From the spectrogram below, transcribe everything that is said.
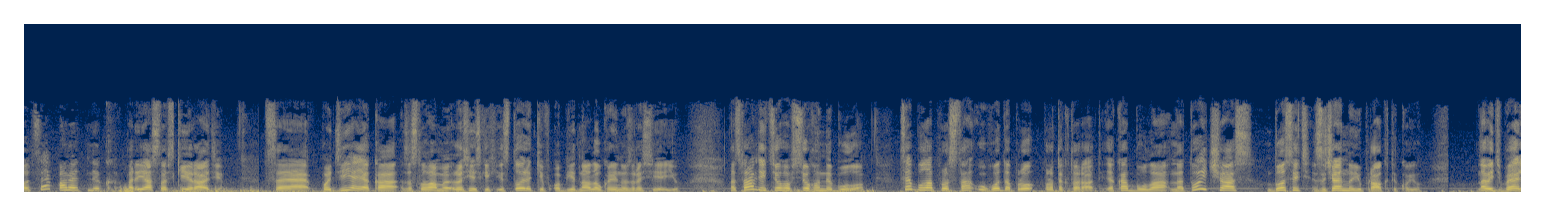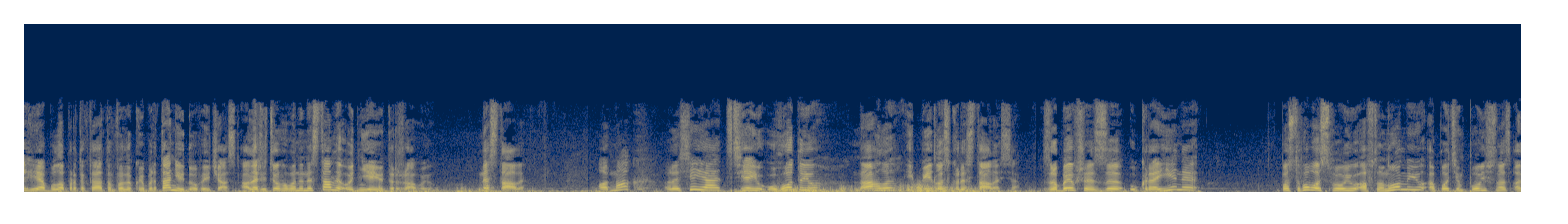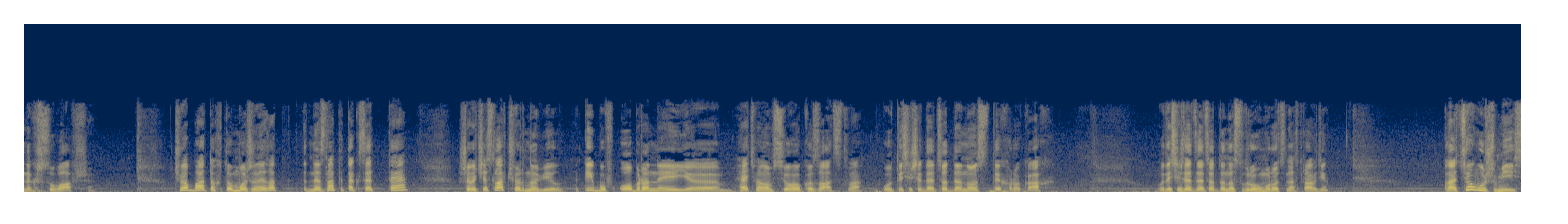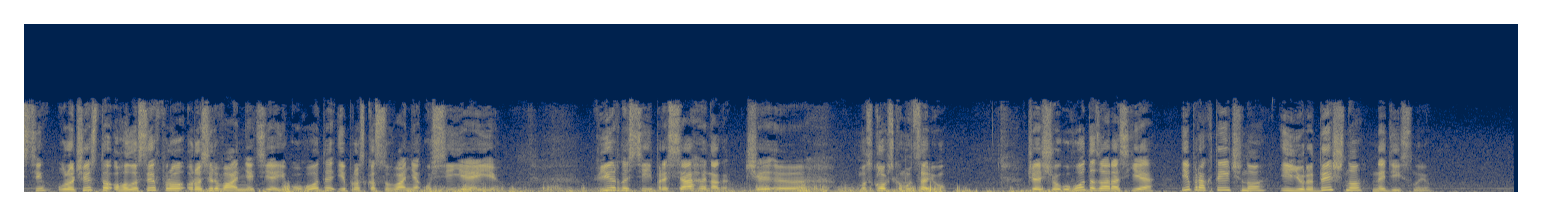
Оце пам'ятник Переяславській раді. Це подія, яка, за словами російських істориків, об'єднала Україну з Росією. Насправді цього всього не було. Це була проста угода про протекторат, яка була на той час досить звичайною практикою. Навіть Бельгія була протекторатом Великої Британії довгий час, але ж цього вони не стали однією державою. Не стали. Однак Росія цією угодою нагло і підло скористалася, зробивши з України поступово свою автономію, а потім повністю нас анексувавши. Чого багато хто може не знати, так це те, що В'ячеслав Чорновіл, який був обраний е, гетьманом всього козацтва у 1990-х роках, у 1992 році насправді, на цьому ж місці урочисто оголосив про розірвання цієї угоди і про скасування усієї вірності і присяги на чи, е, московському царю, через що угода зараз є і практично, і юридично недійсною.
